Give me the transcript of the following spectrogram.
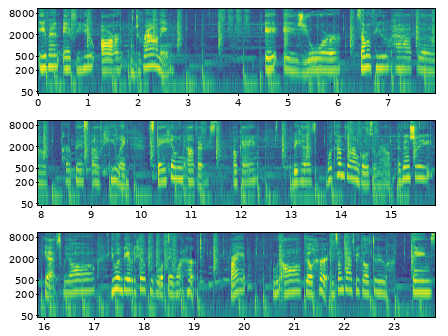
Even if you are drowning, it is your, some of you have the purpose of healing. Stay healing others, okay? Because what comes around goes around. Eventually, yes, we all, you wouldn't be able to heal people if they weren't hurt, right? We all feel hurt. And sometimes we go through things,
